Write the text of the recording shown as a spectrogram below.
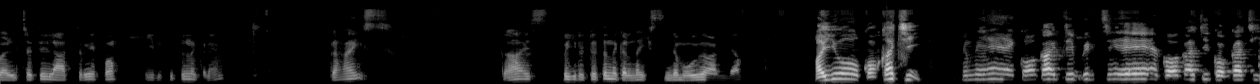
വെളിച്ചത്തിൽ രാത്രി ഇപ്പം ഇരുട്ടത്തിൽ നിൽക്കണേ ഗായ്സ് ഗായ്സ് ഇപ്പൊ ഇരുട്ടത്തിൽ നിൽക്കണം ഗൈസിന്റെ മുഖം കാണില്ല അയ്യോ കോക്കാച്ചി. കോക്കാച്ചി പിടിച്ചേ. കോക്കാച്ചി കോക്കാച്ചി.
